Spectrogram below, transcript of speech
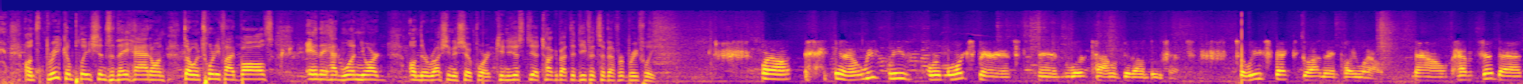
on three completions than they had on throwing 25 balls, and they had one yard on their rushing to show for it. Can you just uh, talk about the defensive effort briefly? Well, you know, we we we're more experienced and we're talented on defense, so we expect to go out there and play well. Now, having said that,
